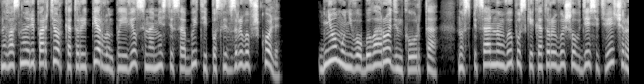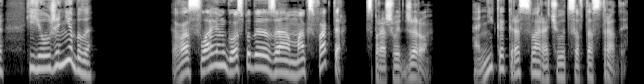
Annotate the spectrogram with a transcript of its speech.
Новостной репортер, который первым появился на месте событий после взрыва в школе. Днем у него была родинка у рта, но в специальном выпуске, который вышел в десять вечера, ее уже не было». «Восславим Господа за Макс-фактор?» — спрашивает Джером. Они как раз сворачивают с автострады.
